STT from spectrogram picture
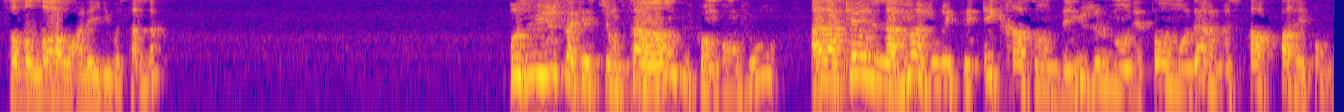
sallallahu alayhi wa sallam, pose-lui juste la question simple, comme bonjour, à laquelle la majorité écrasante des musulmans des temps modernes ne savent pas répondre.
